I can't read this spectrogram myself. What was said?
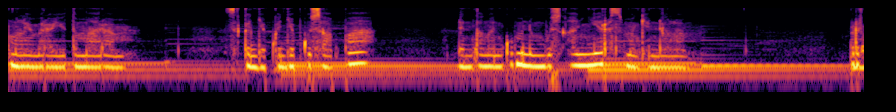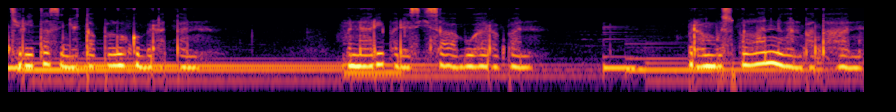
mulai merayu temaram. Sekejap-kejap ku sapa, dan tanganku menembus anyir semakin dalam. Bercerita sejuta peluh keberatan. Menari pada sisa abu harapan. Berhembus pelan dengan patahan.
